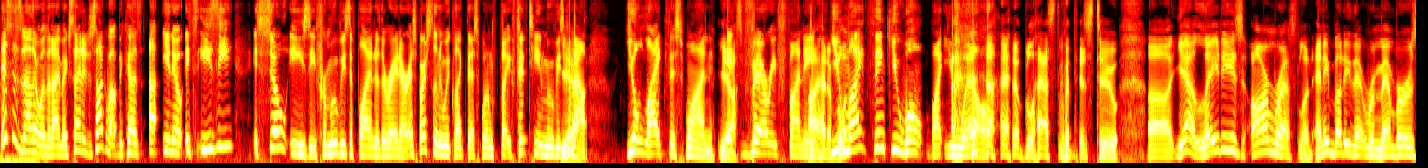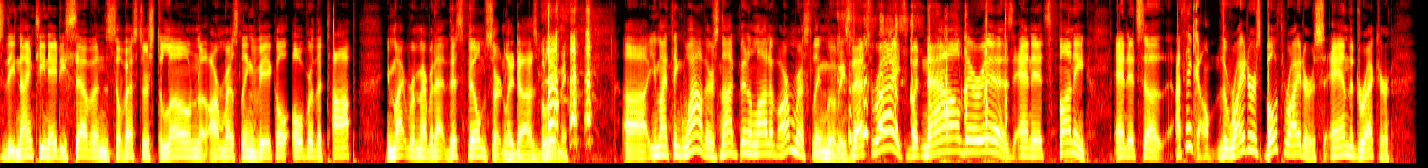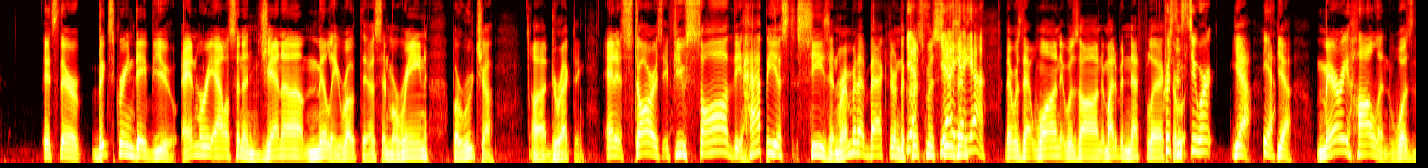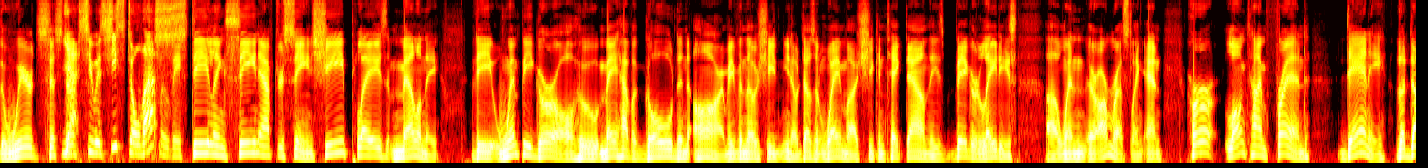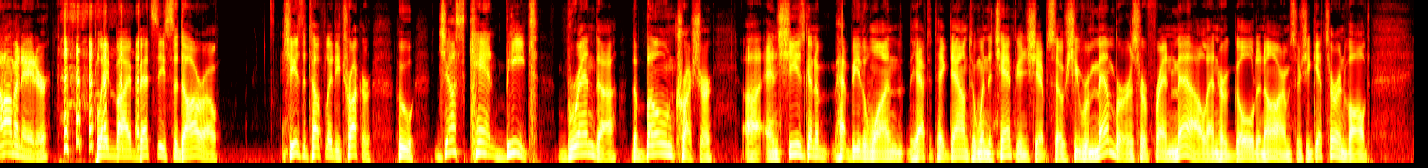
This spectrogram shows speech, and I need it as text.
This is another one that I'm excited to talk about because, uh, you know, it's easy. It's so easy for movies to fly under the radar, especially in a week like this when like 15 movies come out. You'll like this one. Yeah. It's very funny. I had a you might think you won't, but you will. I had a blast with this too. Uh, yeah, ladies arm wrestling. Anybody that remembers the 1987 Sylvester Stallone arm wrestling vehicle over the top, you might remember that. This film certainly does, believe me. Uh, you might think, wow, there's not been a lot of arm wrestling movies. That's right, but now there is, and it's funny. And it's, uh, I think uh, the writers, both writers and the director, it's their big screen debut. Anne Marie Allison and Jenna Milly wrote this, and Maureen Bharoocha uh, directing. And it stars, if you saw the happiest season, remember that back during the Yes. Christmas Yeah, season? yeah, yeah. There was that one, it was on, it might have been Netflix. Kristen or- Stewart. Yeah. Yeah. Yeah. Mary Holland was the weird sister Yeah, she was. She stole that movie. stealing scene after scene. She plays Melanie, the wimpy girl who may have a golden arm, even though she, you know, doesn't weigh much. She can take down these bigger ladies uh, when they're arm wrestling. And her longtime friend, Danny, the Dominator, played by Betsy Sodaro, she's a tough lady trucker who just can't beat Brenda, the bone crusher. Uh, and she's going to ha- be the one they have to take down to win the championship. So she remembers her friend Mel and her golden arm. So she gets her involved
